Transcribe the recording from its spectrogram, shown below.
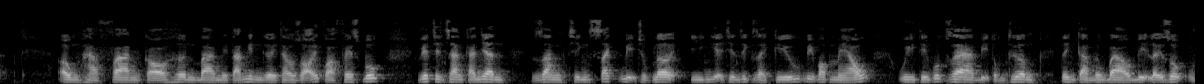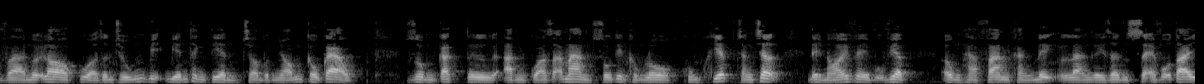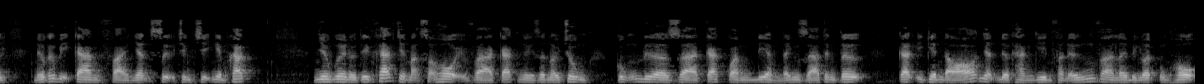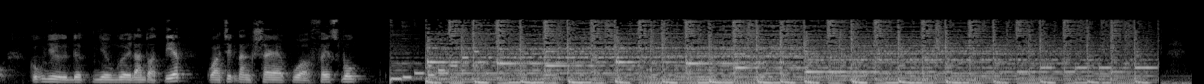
Ông Hà Phan có hơn 38.000 người theo dõi qua Facebook, viết trên trang cá nhân rằng chính sách bị trục lợi, ý nghĩa chiến dịch giải cứu bị bóp méo, uy tín quốc gia bị tổn thương, tình cảm đồng bào bị lợi dụng và nỗi lo của dân chúng bị biến thành tiền cho một nhóm cấu cào. Dùng các từ ăn quá dã man, số tiền khổng lồ, khủng khiếp, trắng trợn để nói về vụ việc, ông Hà Phan khẳng định là người dân sẽ vỗ tay nếu các bị can phải nhận sự trừng trị nghiêm khắc. Nhiều người nổi tiếng khác trên mạng xã hội và các người dân nói chung cũng đưa ra các quan điểm đánh giá tương tự. Các ý kiến đó nhận được hàng nghìn phản ứng và lời bình luận ủng hộ, cũng như được nhiều người lan tỏa tiếp qua chức năng share của Facebook.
